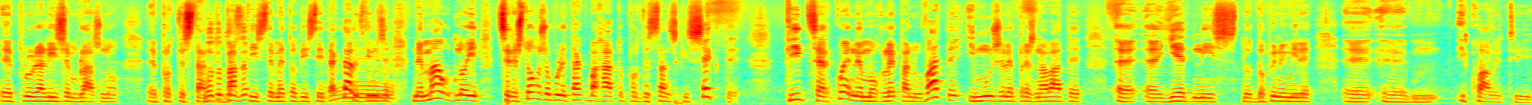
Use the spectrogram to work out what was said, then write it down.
е, плуралізм власно е, протестантів, Ну, баптисти, методисти і так далі. В тім нема одної, через того, що були так багато протестантських секти, ті церкви не могли панувати і мусили признавати єдність до, до певної міри equality.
